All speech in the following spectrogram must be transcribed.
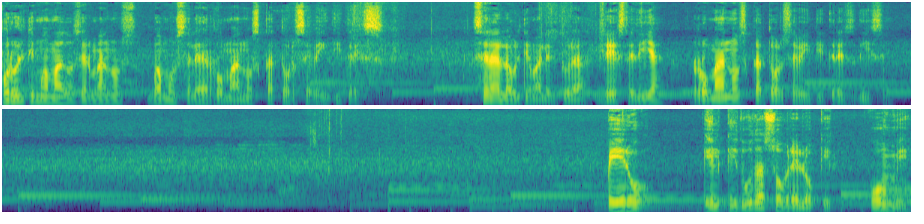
Por último, amados hermanos, vamos a leer Romanos 14, 23. Será la última lectura de este día. Romanos 14, 23 dice, Pero el que duda sobre lo que come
